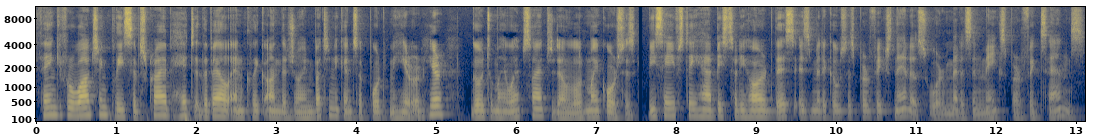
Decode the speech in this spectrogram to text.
Thank you for watching. Please subscribe, hit the bell, and click on the join button. You can support me here or here. Go to my website to download my courses. Be safe, stay happy, study hard. This is Medicosis Perfectionalis, where medicine makes perfect sense.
